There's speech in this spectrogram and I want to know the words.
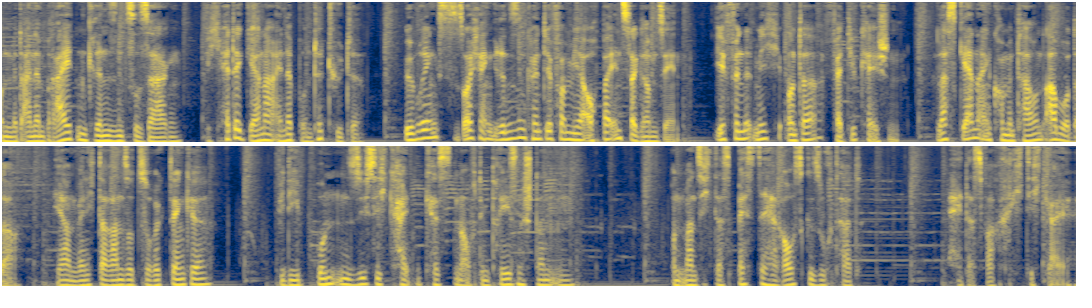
und mit einem breiten Grinsen zu sagen, ich hätte gerne eine bunte Tüte. Übrigens, solch ein Grinsen könnt ihr von mir auch bei Instagram sehen. Ihr findet mich unter Feducation. Lasst gerne einen Kommentar und Abo da. Ja, und wenn ich daran so zurückdenke, wie die bunten Süßigkeitenkästen auf dem Tresen standen und man sich das Beste herausgesucht hat, hey, das war richtig geil.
